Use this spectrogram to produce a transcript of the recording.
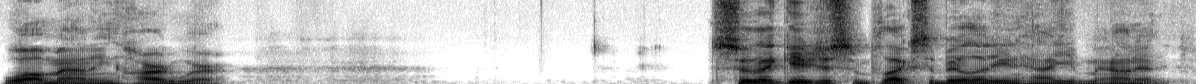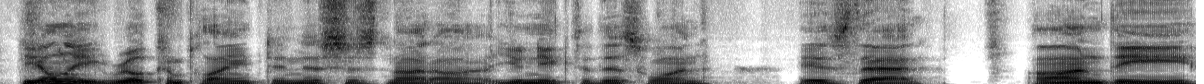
wall mounting hardware. So that gives you some flexibility in how you mount it. The only real complaint, and this is not uh, unique to this one, is that on the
